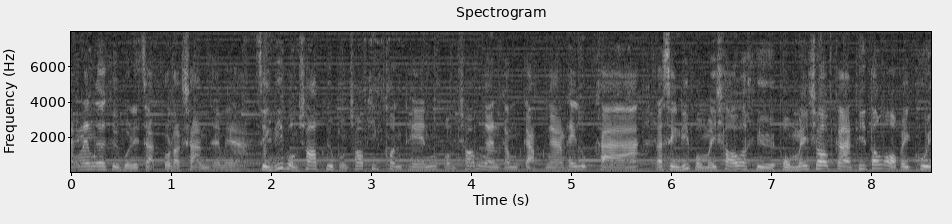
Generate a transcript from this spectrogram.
กนั่นก็คือบริษัทโปรดักชันใช่ไหมฮะสิ่งที่ผมชอบคือผมชอบคิดคอนเทนต์ผมชอบงานกำกับงานให้ลูกค้า แต่สิ่งที่ผมไม่ชอบก็คือ ผมไม่ชอบการที่ต้องออกไปคุย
